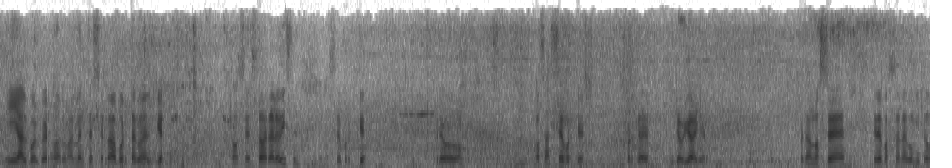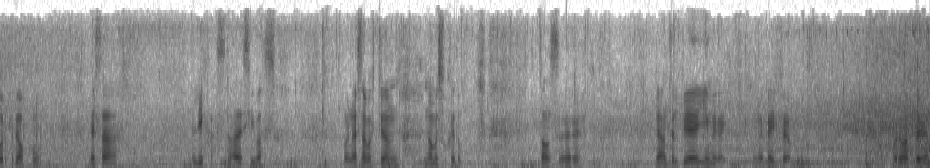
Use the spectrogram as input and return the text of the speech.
y al volver normalmente cierro la puerta con el pie. Entonces ahora lo hice, no sé por qué, pero, o sea, sé por qué, porque llovió ayer. Pero no sé qué le pasó a la gomita porque tengo como esas lijas adhesivas. Bueno, esa cuestión no me sujetó. Entonces levanté el pie y me caí. Y me caí feo. Pero estoy bien.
